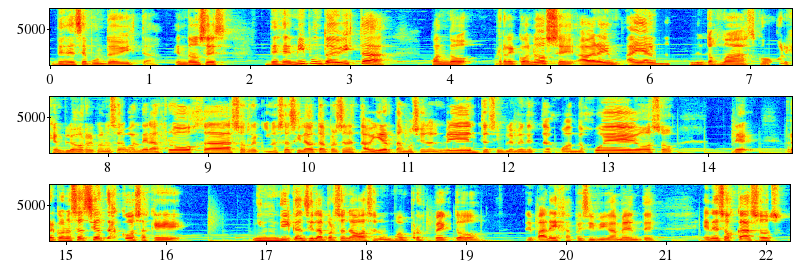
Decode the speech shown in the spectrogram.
desde ese punto de vista. Entonces, desde mi punto de vista, cuando reconoce, a ver, hay, algunos elementos más, como por ejemplo reconocer banderas rojas, o reconocer si la otra persona está abierta emocionalmente, o simplemente está jugando juegos, o reconocer ciertas cosas que indican si la persona va a ser un buen prospecto de pareja específicamente. En esos casos,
